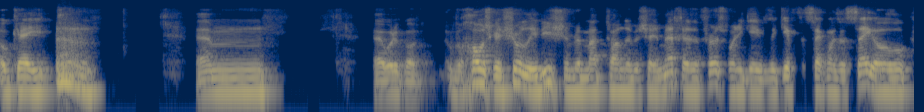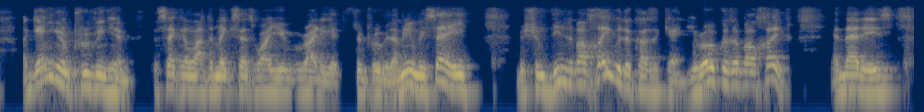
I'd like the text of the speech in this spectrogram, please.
Okay. um, uh, what do you go? The first one he gave the gift, the second one's a sale. Again, you're improving him. The second lot to make sense why you're writing it to improve it. I mean, we say Mishum Din. He wrote because of Balchayv. And that is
